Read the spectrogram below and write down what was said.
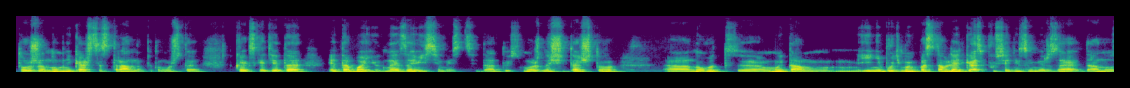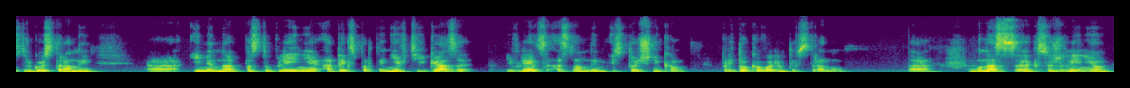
тоже, ну, мне кажется, странно, потому что, как сказать, это, это обоюдная зависимость, да, то есть можно считать, что а, ну вот э, мы там и не будем им поставлять газ, пусть они замерзают, да, но с другой стороны а, именно поступление от экспорта нефти и газа является основным источником притока валюты в страну. Да. У нас, э, к сожалению,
